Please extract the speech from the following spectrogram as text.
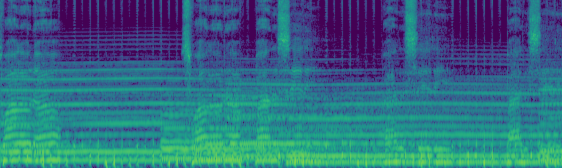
swallowed up, swallowed up by the city, by the city, by the city.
